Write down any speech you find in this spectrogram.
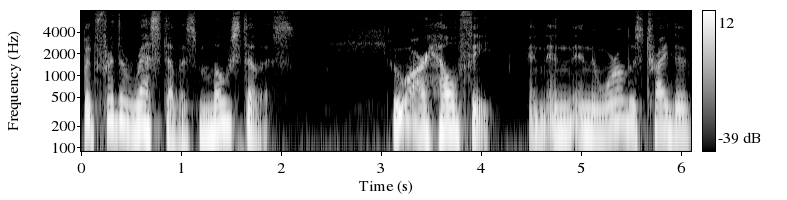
But for the rest of us, most of us who are healthy, and, and, and the world has tried to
